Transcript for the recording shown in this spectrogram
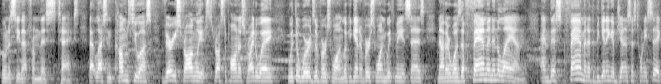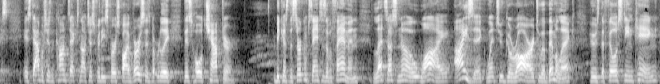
We want to see that from this text. That lesson comes to us very strongly. It's thrust upon us right away with the words of verse 1. Look again at verse 1 with me. It says, Now there was a famine in the land. And this famine at the beginning of Genesis 26 establishes the context not just for these first five verses, but really this whole chapter because the circumstances of a famine lets us know why Isaac went to Gerar to Abimelech, who's the Philistine king,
